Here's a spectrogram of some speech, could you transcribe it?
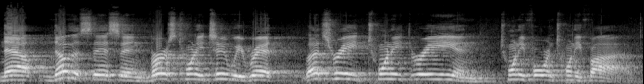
Now, notice this in verse 22 we read. Let's read 23 and 24 and 25.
